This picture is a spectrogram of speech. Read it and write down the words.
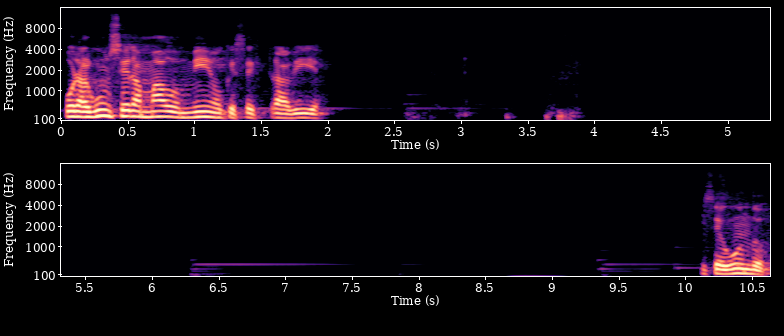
por algún ser amado mío que se extravía. Y segundo,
